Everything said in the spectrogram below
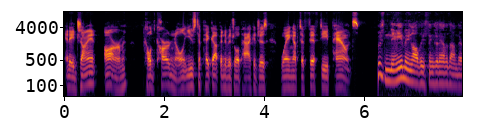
and a giant arm called Cardinal used to pick up individual packages weighing up to 50 pounds. Who's naming all these things at Amazon? They're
